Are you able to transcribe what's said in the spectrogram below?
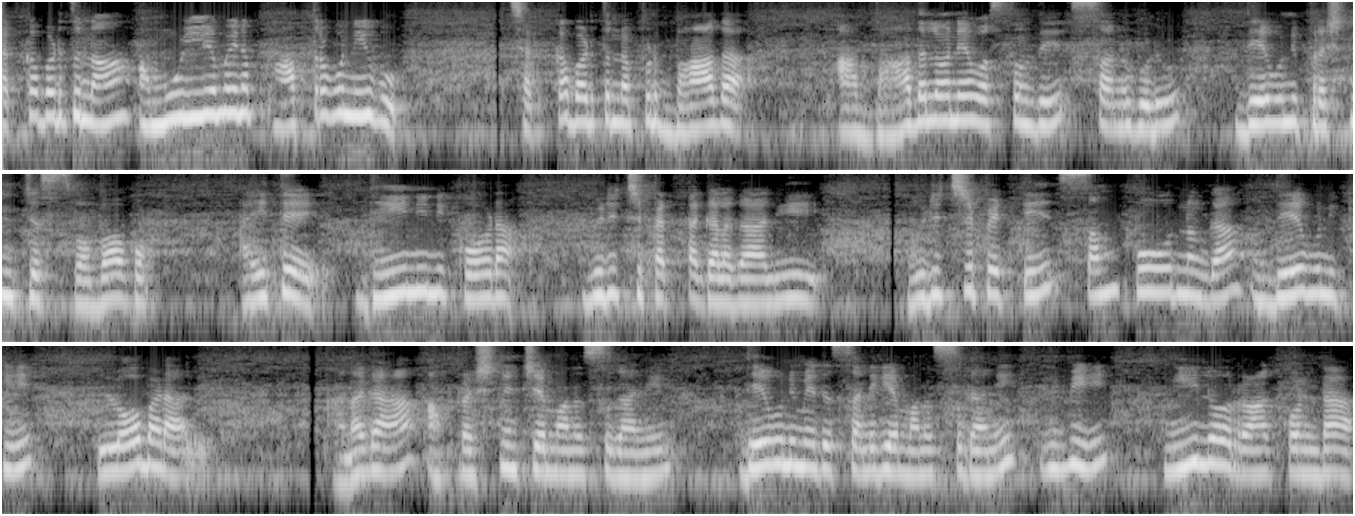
చెక్కబడుతున్న అమూల్యమైన పాత్రవు నీవు. చెక్కబడుతున్నప్పుడు బాధ. ఆ బాధలోనే వస్తుంది సనుగుడు. దేవుని ప్రశ్నించే స్వభావం. అయితే దీనిని కూడా విడిచిపెట్టగలగాలి. విడిచిపెట్టి సంపూర్ణంగా దేవునికి లోబడాలి. అనగా ఆ ప్రశ్నించే మనస్సు కానీ దేవుని మీద సనిగే మనస్సు కానీ ఇవి నీలో రాకుండా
